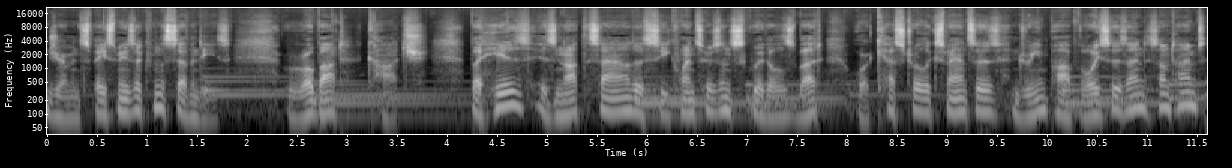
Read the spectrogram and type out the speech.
German space music from the 70s, Robot Koch. But his is not the sound of sequencers and squiggles, but orchestral expanses, dream pop voices, and sometimes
